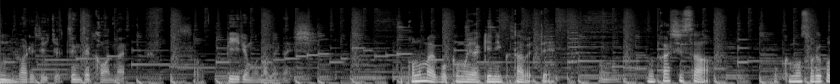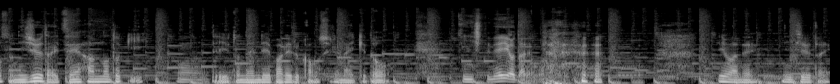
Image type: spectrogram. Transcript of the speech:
うん言。われてるけど、全然変わんない。そう。ビールも飲めないし。この前僕も焼肉食べて、う昔さ、僕もそれこそ20代前半の時っん。うん。ていうと年齢バレるかもしれないけど、気にしてねえよ、誰も。今ね、20代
